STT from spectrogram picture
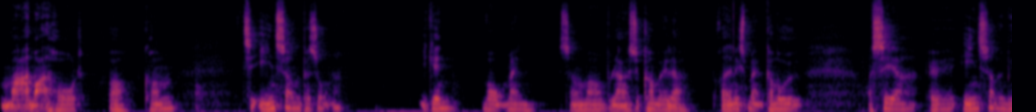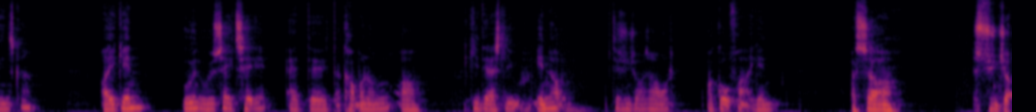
meget, meget hårdt at komme til ensomme personer igen, hvor man som ambulance kommer, eller redningsmand kommer ud og ser øh, ensomme mennesker. Og igen, uden udsigt til, at øh, der kommer nogen og giver deres liv indhold. Det synes jeg også er hårdt at gå fra igen. Og så synes jeg,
